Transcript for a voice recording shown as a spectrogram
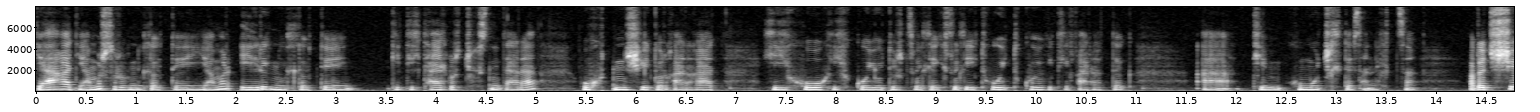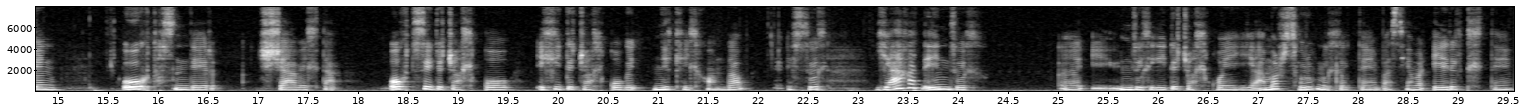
яагаад ямар сөрөг нөлөөтэй, ямар эерэг нөлөөтэй гэдгийг тайлбарч өгсөний дараа хүүхэд нь шийдвэр гаргаад хийх үү, хийхгүй юу тэр зүйлийг эсвэл идэхгүй идэхгүй юу гэдгийг гаргадаг а тийм хүмүүжлэлтэй санагдсан. Одоо жишээ нь өөх тосон дээр жишээ авъя л та. Өөх тос идэж болохгүй, их идэж болохгүй гэд нэг хэлэх ондоо эсвэл яагаад энэ зүйл энэ зүйлийг идэж болохгүй ямар сөрөг нөлөөтэй бас ямар эерэгдэлтэй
